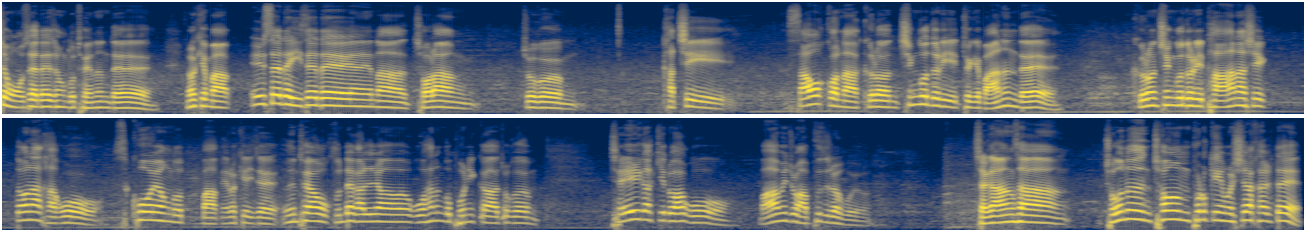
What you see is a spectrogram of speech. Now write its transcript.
1.5세대 정도 되는데 이렇게 막 1세대, 2세대나 저랑 조금 같이 싸웠거나 그런 친구들이 되게 많은데 그런 친구들이 다 하나씩 떠나가고 스코어 형도 막 이렇게 이제 은퇴하고 군대 가려고 하는 거 보니까 조금 제일 같기도 하고 마음이 좀 아프더라고요. 제가 항상 저는 처음 프로게임을 시작할 때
